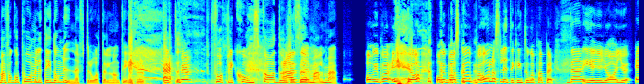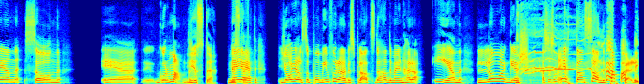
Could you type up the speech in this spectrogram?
Man får gå på med lite Idomin efteråt eller någonting för, för att Men få friktionsskador så att Alltså- säga i Malmö. om vi, bara, ja, om vi bara ska uppehålla oss lite kring toapapper, där är ju jag ju en sån eh, gourmand. Just det. Just Nej, jag äter. Jag är alltså på min förra arbetsplats, då hade man ju den här enlagers, alltså som ettan sandpapper.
